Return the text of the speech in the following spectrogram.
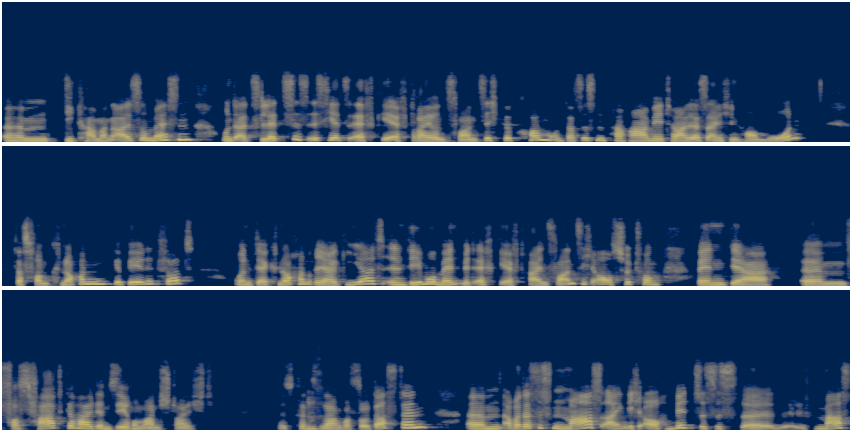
Ähm, die kann man also messen. Und als letztes ist jetzt FGF23 gekommen und das ist ein Parameter, der ist eigentlich ein Hormon, das vom Knochen gebildet wird. Und der Knochen reagiert in dem Moment mit FGF23-Ausschüttung, wenn der ähm, Phosphatgehalt im Serum ansteigt. Jetzt könntest du mhm. sagen, was soll das denn? Ähm, aber das ist ein Maß eigentlich auch mit. Das ist äh, Maß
